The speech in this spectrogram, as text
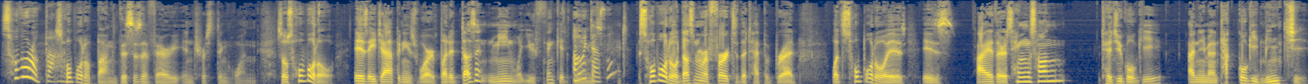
소보로빵. Soborobang. This is a very interesting one. So soboro is a Japanese word, but it doesn't mean what you think it means. oh, it doesn't. Soboro doesn't refer to the type of bread. What soboro is is either 생선, 돼지고기 아니면 닭고기 민치.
